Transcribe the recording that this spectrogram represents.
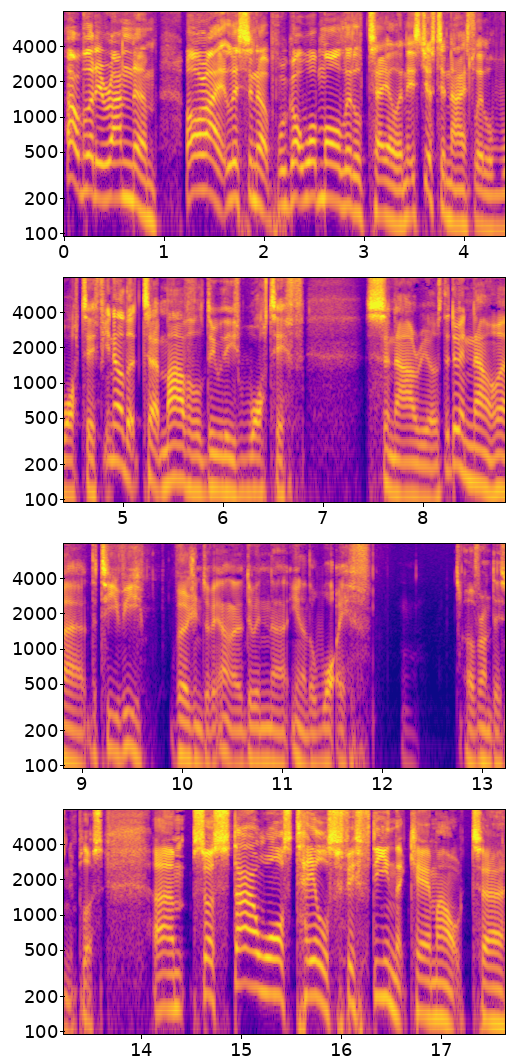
How bloody random. All right, listen up. We've got one more little tale, and it's just a nice little what if. You know that uh, Marvel do these what if scenarios. They're doing now uh, the TV versions of it, aren't they? They're doing, uh, you know, the what if over on Disney Plus. Um, so Star Wars Tales 15 that came out uh,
